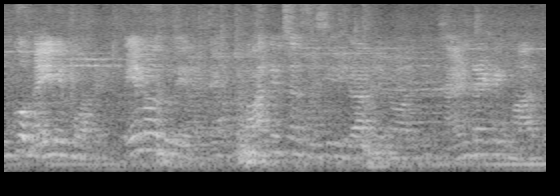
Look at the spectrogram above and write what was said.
ఇంకో మెయిన్ ఇంపార్టెంట్ ఏమవుతుంది అంటే పార్కిన్సన్స్ డిసీజ్గా నేను హ్యాండ్ రైటింగ్ మార్క్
